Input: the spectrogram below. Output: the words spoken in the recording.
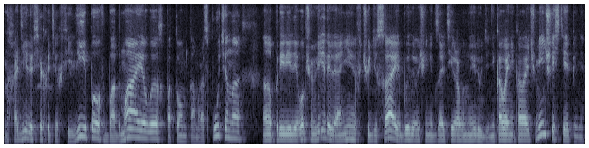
находили всех этих Филиппов, Бадмаевых, потом там Распутина э, привели. В общем, верили они в чудеса и были очень экзальтированные люди. Николай Николаевич в меньшей степени,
